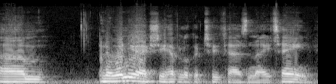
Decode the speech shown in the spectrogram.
Um, now, when you actually have a look at 2018,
